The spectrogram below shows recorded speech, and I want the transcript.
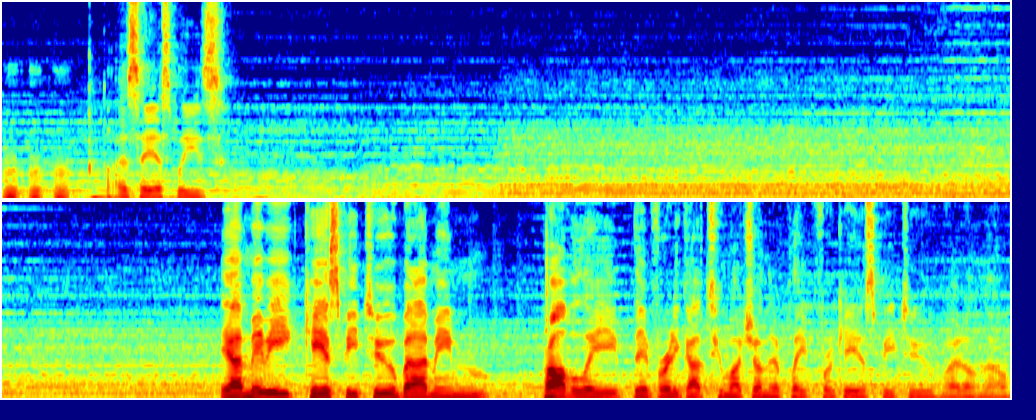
-mm, mm, mm. I say yes, please. Yeah, maybe KSP2, but I mean, probably they've already got too much on their plate for KSP2. I don't know.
